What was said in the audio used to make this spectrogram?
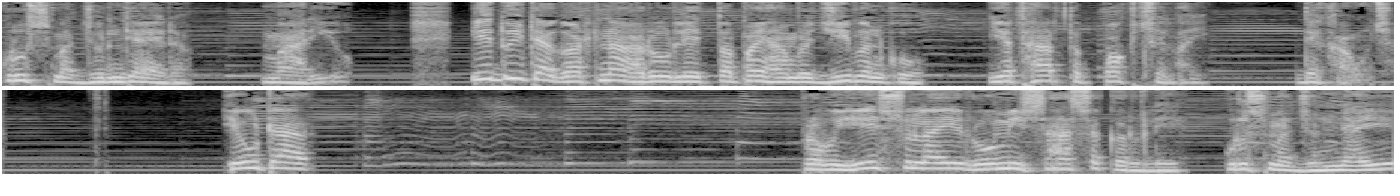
क्रुसमा झुन्ड्याएर मारियो। यी दुईटा घटनाहरूले तपाईँ हाम्रो जीवनको यथार्थ पक्षलाई देखाउँछ। एउटा प्रभु येसुलाई रोमी शासकहरूले क्रुसमा झुन्ड्याए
